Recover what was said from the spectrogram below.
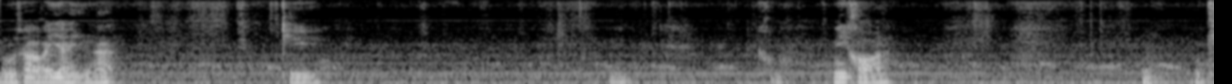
รูท่อก็ใหญ่อยู่นะโอเคนี่คอโอเค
